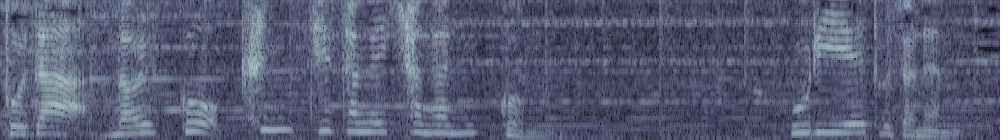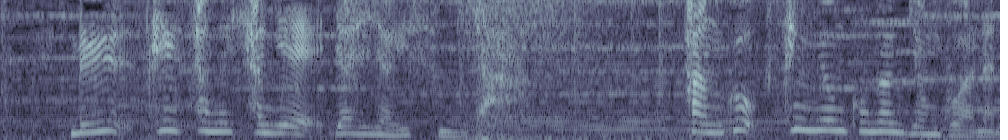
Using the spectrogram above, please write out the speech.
보다 넓고 큰 세상을 향한 꿈. 우리의 도전은 늘 세상을 향해 열려 있습니다. 한국생명공학연구원은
